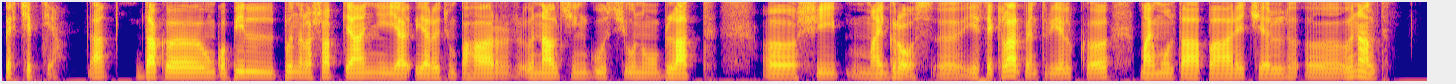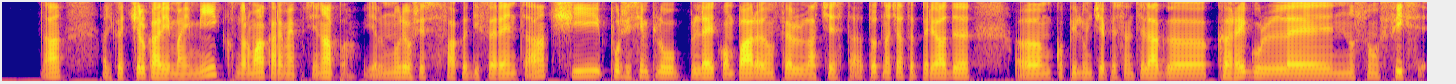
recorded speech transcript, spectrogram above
percepția. Da? Dacă un copil până la șapte ani îi arăți un pahar înalt și îngust și unul lat uh, și mai gros, uh, este clar pentru el că mai multă apă are cel uh, înalt. Da? Adică cel care e mai mic, normal care are mai puțin apă. El nu reușește să facă diferența, ci pur și simplu le compară în felul acesta. Tot în această perioadă uh, copilul începe să înțeleagă că regulile nu sunt fixe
